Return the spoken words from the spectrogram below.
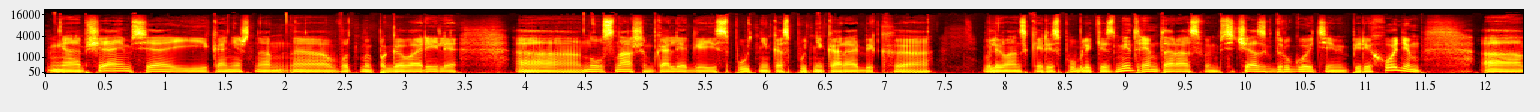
общаемся. И, конечно, э, вот мы поговорили, ну, с нашим коллегой из «Спутника», «Спутник Арабик», в Ливанской республике с Дмитрием Тарасовым. Сейчас к другой теме переходим. А,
